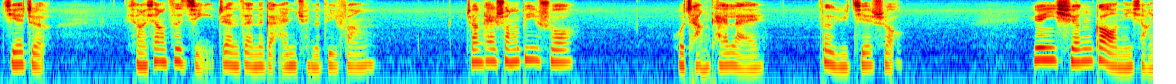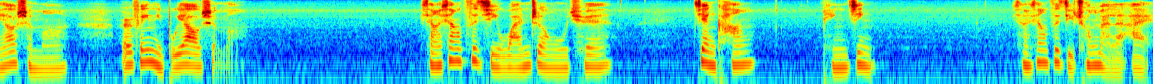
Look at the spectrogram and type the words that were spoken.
接着想象自己站在那个安全的地方，张开双臂说：“我敞开来，乐于接受，愿意宣告你想要什么，而非你不要什么。”想象自己完整无缺、健康、平静。想象自己充满了爱，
